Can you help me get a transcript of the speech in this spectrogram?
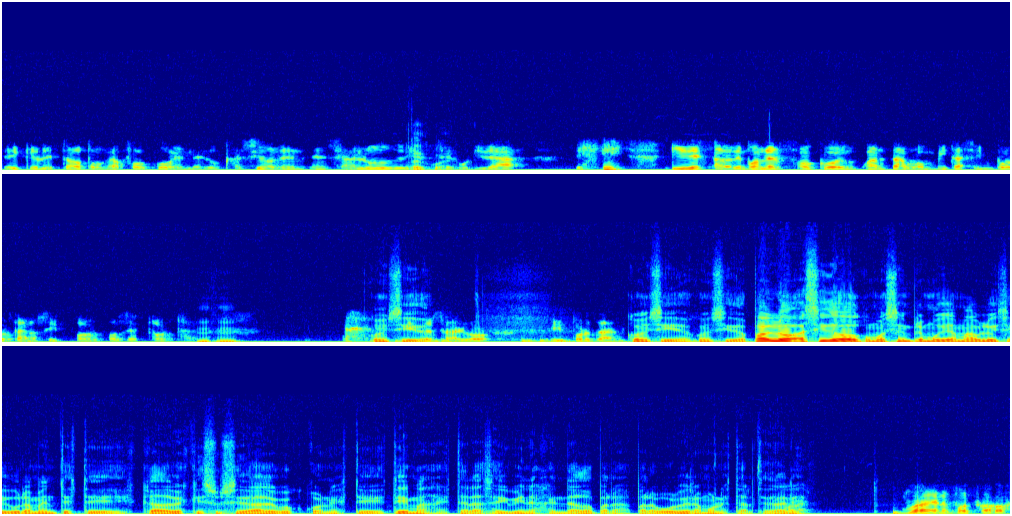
es que el Estado ponga foco en educación, en, salud, en seguridad y, dejar de poner foco en cuántas bombitas se importan o se, exportan. Coincido. Eso es algo importante. Coincido, coincido. Pablo, ha sido como siempre muy amable y seguramente este cada vez que suceda algo con este tema estarás ahí bien agendado para, para volver a molestarte. Dale. Bueno. Por favor.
